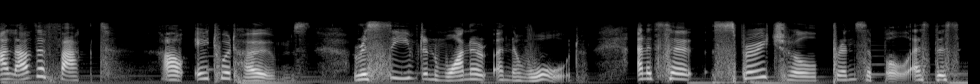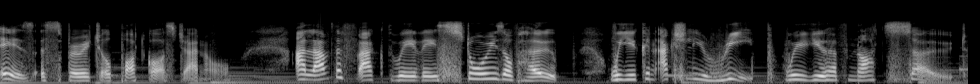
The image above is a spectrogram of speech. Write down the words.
I love the fact how Edward Holmes received and won an award. And it's a spiritual principle, as this is a spiritual podcast channel. I love the fact where there's stories of hope where you can actually reap where you have not sowed.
